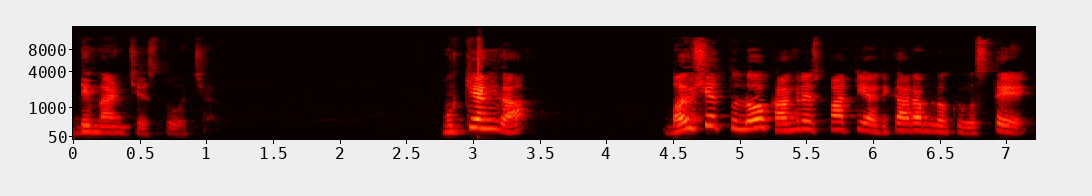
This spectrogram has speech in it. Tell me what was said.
డిమాండ్ చేస్తూ వచ్చారు. ముఖ్యంగా భవిష్యత్తులో కాంగ్రెస్ పార్టీ అధికారంలోకి వస్తే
